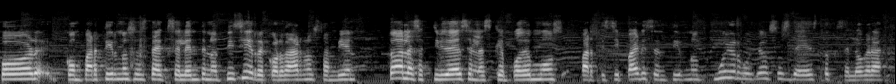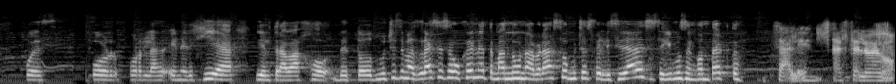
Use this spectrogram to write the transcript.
por compartirnos esta excelente noticia y recordarnos también todas las actividades en las que podemos participar y sentirnos muy orgullosos de esto que se logra, pues, por, por la energía y el trabajo de todos. Muchísimas gracias, Eugenia. Te mando un abrazo, muchas felicidades y seguimos en contacto. Sale, hasta luego.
